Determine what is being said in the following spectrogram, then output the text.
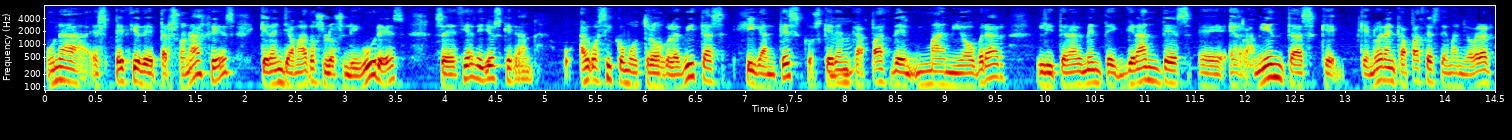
una, especie de personajes que eran llamados los ligures. Se decía de ellos que eran algo así como trogloditas gigantescos que eran capaces de maniobrar literalmente grandes eh, herramientas que, que, no eran capaces de maniobrar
